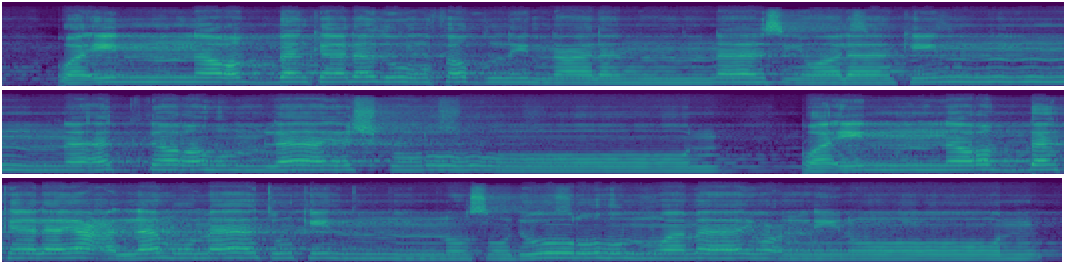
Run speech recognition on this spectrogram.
وإن ربك لذو فضل على الناس ولكن أكثرهم لا يشكرون وإن ربك ليعلم ما تكن صدورهم وما يعلنون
